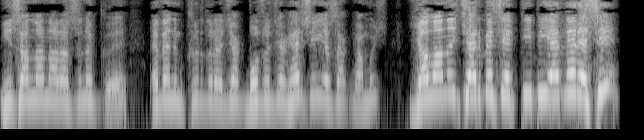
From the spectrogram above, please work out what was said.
insanların arasını e, efendim kırdıracak, bozacak her şeyi yasaklamış. Yalanı serbest ettiği bir yer neresi?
